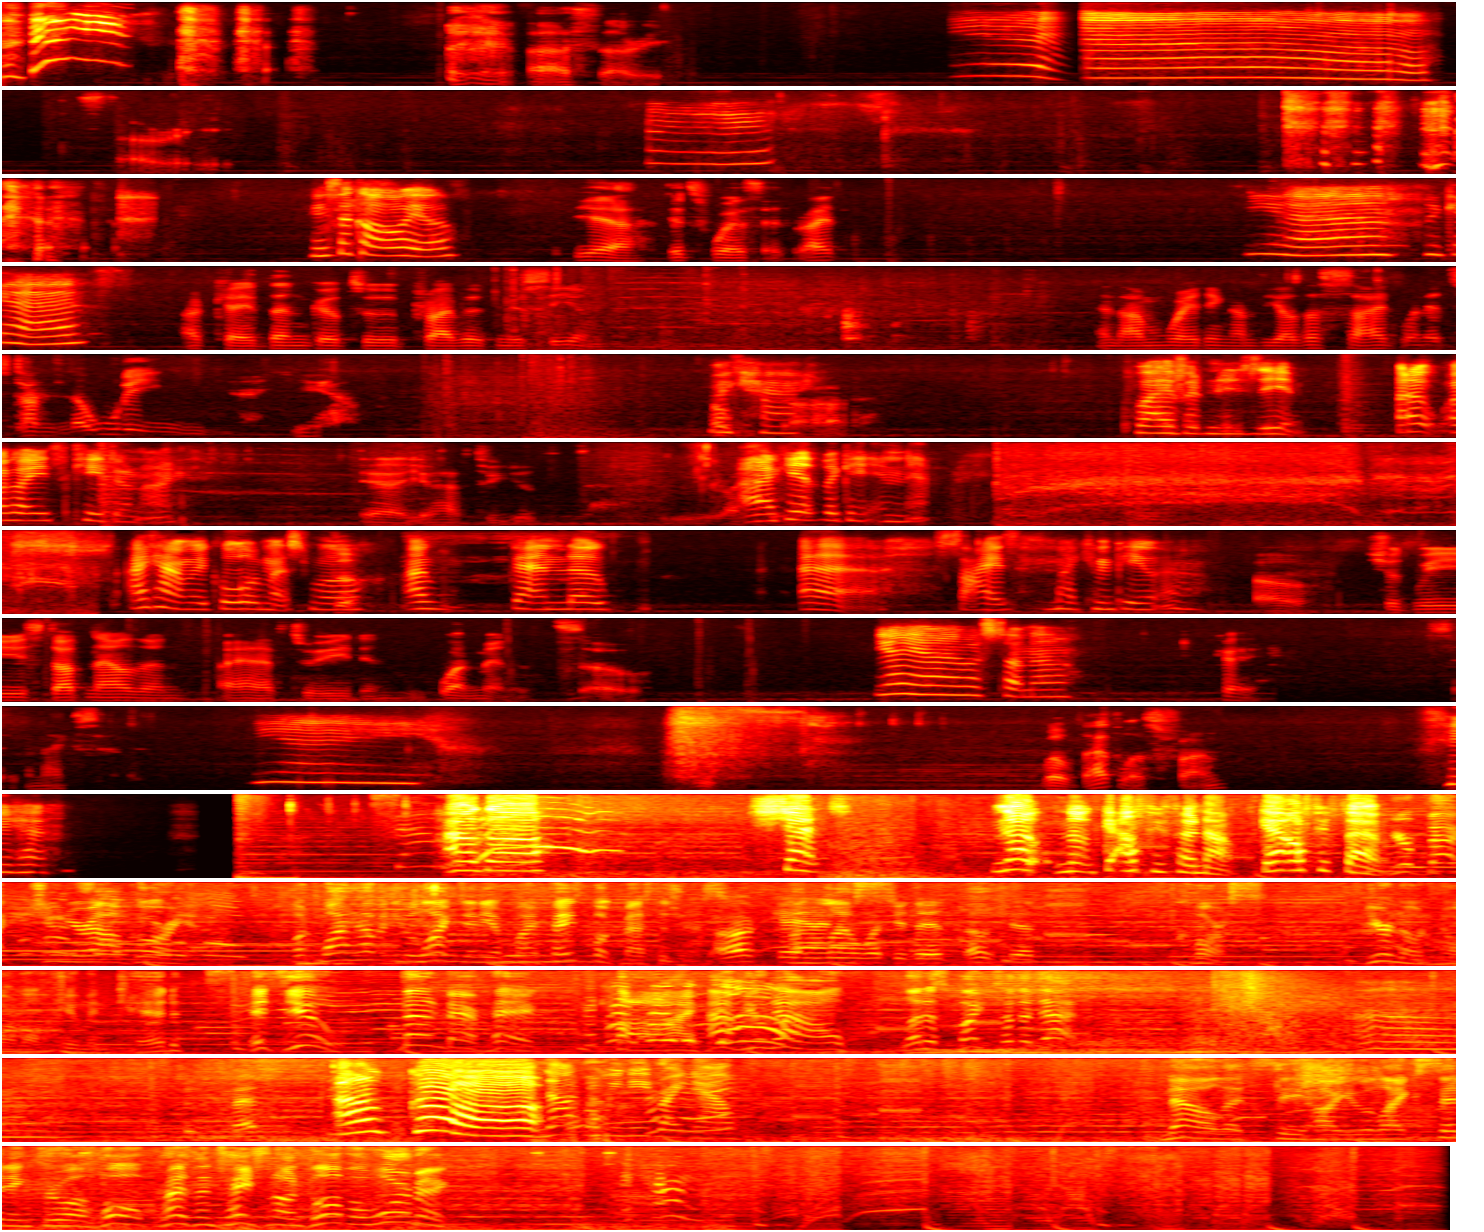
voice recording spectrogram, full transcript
ah, sorry. yeah. Sorry. At least I got oil. Yeah, it's worth it, right? Yeah, I guess. Okay, then go to private museum. And I'm waiting on the other side when it's done loading. Yeah. Oh, Okay. God. Private museum. Oh, I got use key, don't I? Yeah, you have to use. it. I can't get in there. I can't record much more. I'm getting low uh size my computer. Oh, should we stop now? Then I have to eat in one minute. So Yeah, yeah, let's stop now. okay. Save an exit. Yay. Well, that was fun. yeah. Al Gore! Shit! No, no, get off your phone now. Get off your phone. You're back, Junior Algoria. But why haven't you liked any of my Facebook messages? Okay, I know what you did. Oh shit. Of course. You're no normal human kid. It's you, Man Bear Pig. can't I close the have you now. Let us fight to the death. Uh, Too fast. Al Gore! Not what we need right now. Now let's see how you like sitting through a whole presentation on global warming.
